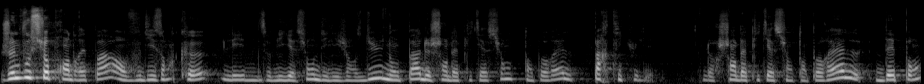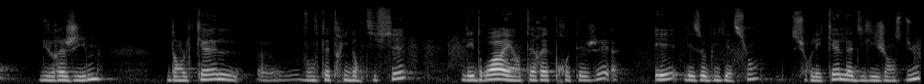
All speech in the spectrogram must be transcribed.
Je ne vous surprendrai pas en vous disant que les obligations de diligence due n'ont pas de champ d'application temporel particulier leur champ d'application temporel dépend du régime dans lequel euh, vont être identifiés les droits et intérêts protégés et les obligations sur lesquelles la diligence due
